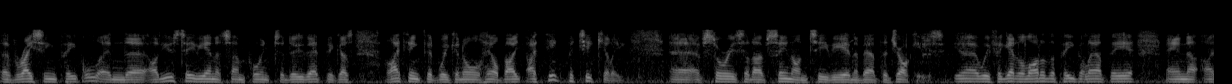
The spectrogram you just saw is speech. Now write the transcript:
of racing people, and uh, I'll use TVN at some point to do that because I think that we can all help. I, I think particularly uh, of stories that I've seen on TVN about the jockeys. You know, we forget a lot of the people out there, and I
